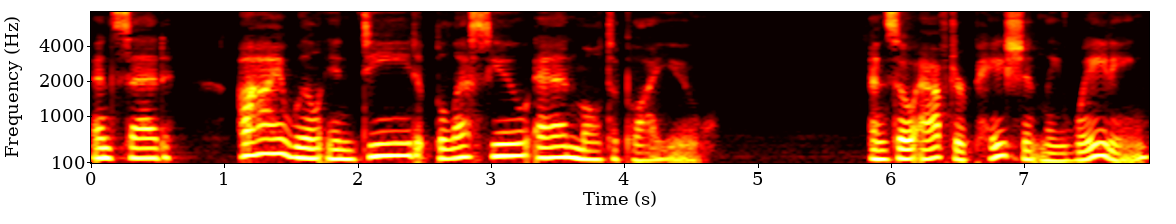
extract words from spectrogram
and said, I will indeed bless you and multiply you. And so, after patiently waiting,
